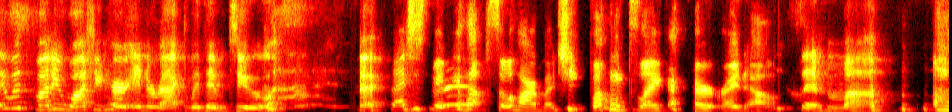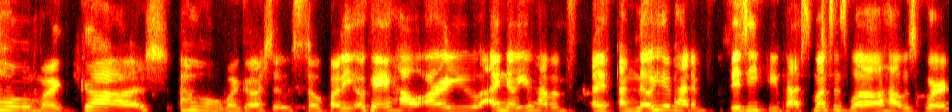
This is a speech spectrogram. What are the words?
it was funny watching her interact with him too. That just made me laugh so hard. My cheekbones like hurt right now. Said mom. Oh my gosh. Oh my gosh. That was so funny. Okay. How are you? I know you have a, I, I know you've had a busy few past months as well. How is work?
